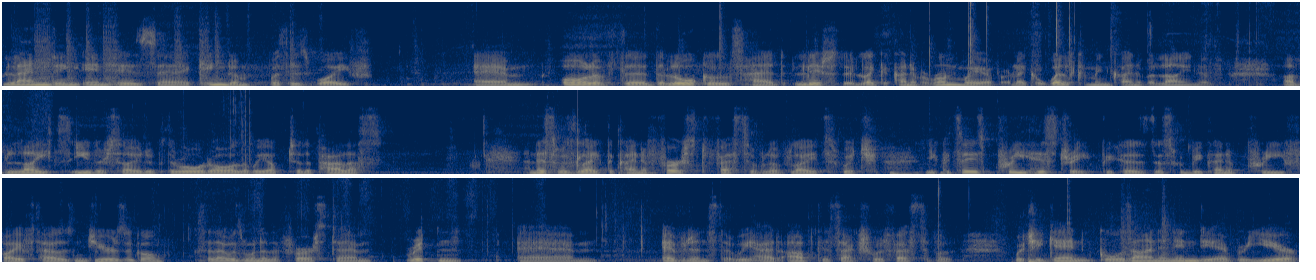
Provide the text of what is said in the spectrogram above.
landing in his uh, kingdom with his wife, um, all of the, the locals had lit like a kind of a runway or like a welcoming kind of a line of, of lights either side of the road all the way up to the palace. And this was like the kind of first festival of lights, which you could say is prehistory because this would be kind of pre 5,000 years ago. So that was one of the first um, written um, evidence that we had of this actual festival, which again goes on in India every year.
